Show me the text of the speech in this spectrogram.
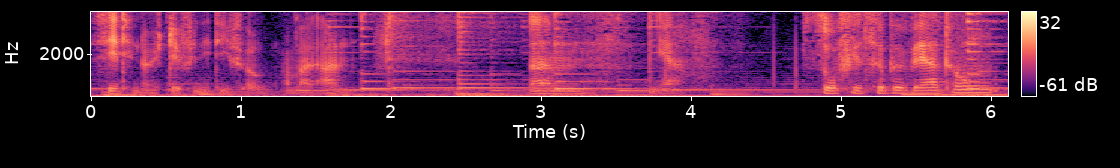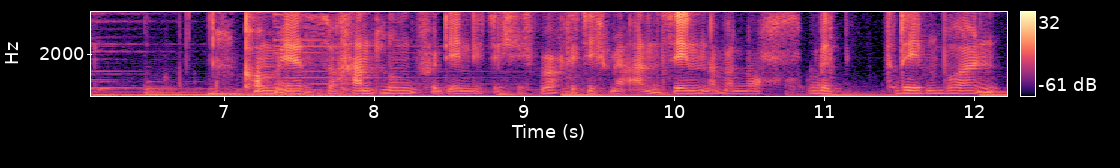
seht ihn euch definitiv irgendwann mal an. Ähm, ja, so viel zur Bewertung. Kommen wir jetzt zur Handlung, für den, die sich wirklich nicht mehr ansehen, aber noch mitreden wollen.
